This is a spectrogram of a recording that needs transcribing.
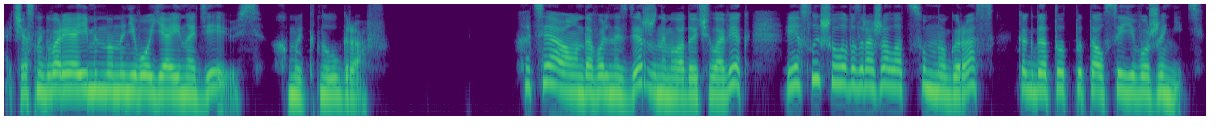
«А, «Честно говоря, именно на него я и надеюсь», — хмыкнул граф. Хотя он довольно сдержанный молодой человек, я слышала, возражал отцу много раз, когда тот пытался его женить.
